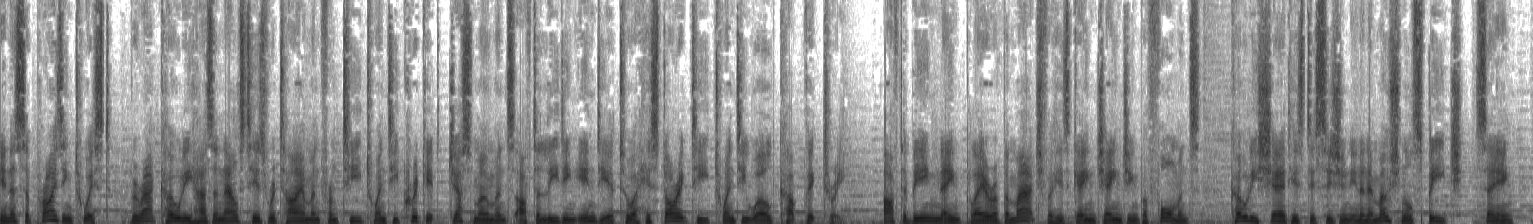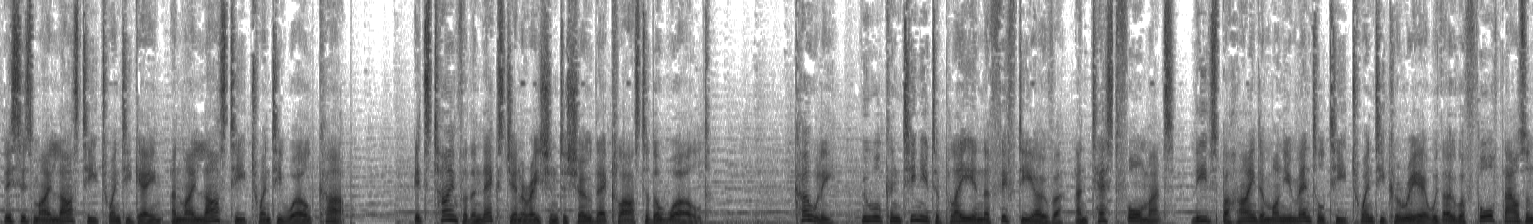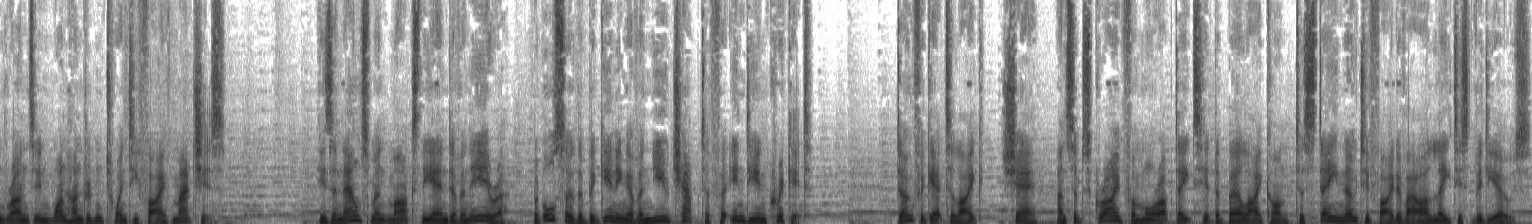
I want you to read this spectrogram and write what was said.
In a surprising twist, Virat Kohli has announced his retirement from T20 cricket just moments after leading India to a historic T20 World Cup victory. After being named player of the match for his game-changing performance, Kohli shared his decision in an emotional speech, saying, This is my last T20 game and my last T20 World Cup. It's time for the next generation to show their class to the world. Kohli, who will continue to play in the 50-over and test formats, leaves behind a monumental T20 career with over 4,000 runs in 125 matches. His announcement marks the end of an era, but also the beginning of a new chapter for Indian cricket. Don't forget to like, share, and subscribe for more updates hit the bell icon to stay notified of our latest videos.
